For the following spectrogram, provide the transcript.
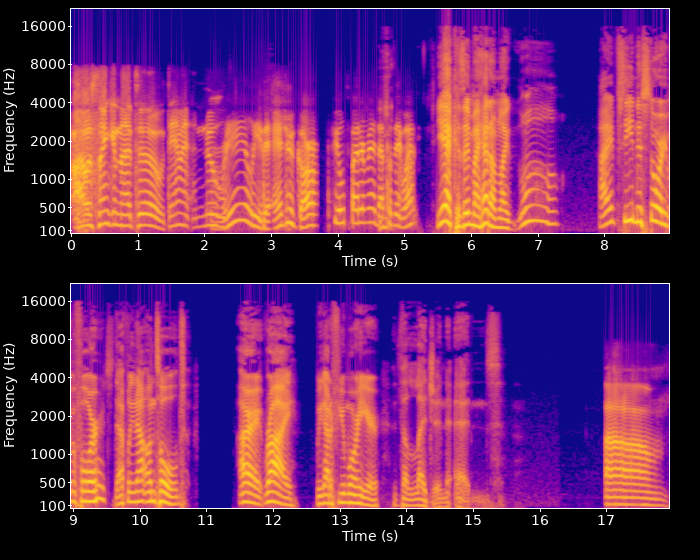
I was thinking that too. Damn it, I knew. Really, the Andrew Garfield Spider-Man? That's what they went. Yeah, cuz in my head I'm like, "Well, I've seen this story before. It's definitely not untold." All right, Rye, we got a few more here. The legend ends. Um,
